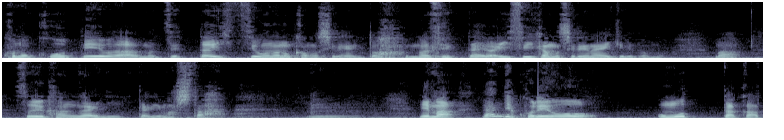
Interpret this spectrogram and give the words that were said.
この工程は、まあ、絶対必要なのかもしれんと、まあ、絶対は言い過ぎかもしれないけれども、まあ、そういう考えに至りました。うん、で、まあ、なんでこれを思ったかっ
